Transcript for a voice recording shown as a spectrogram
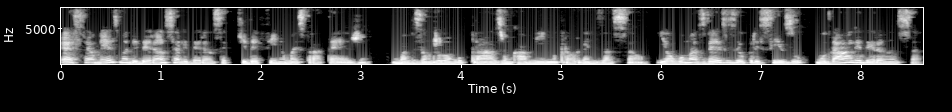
Essa é a mesma liderança, a liderança que define uma estratégia, uma visão de longo prazo, um caminho para a organização. E algumas vezes eu preciso mudar a liderança,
